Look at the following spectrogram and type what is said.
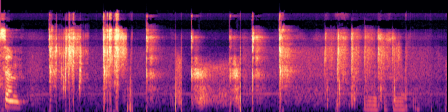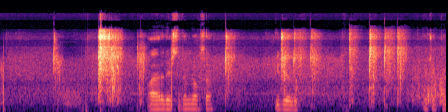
Awesome. Ayarı değiştirdim yoksa gidiyorduk. Gerçekten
